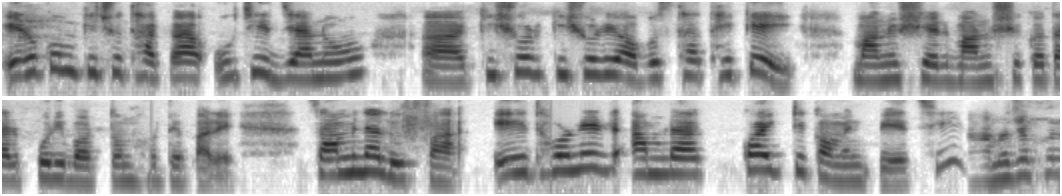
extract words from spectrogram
এরকম কিছু থাকা উচিত যেন আহ, কিশোর কিশোরী অবস্থা থেকেই মানুষের মানসিকতার পরিবর্তন হতে পারে। সামিনা লুৎফা এই ধরনের আমরা কয়েকটি কমেন্ট পেয়েছি। আমরা যখন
